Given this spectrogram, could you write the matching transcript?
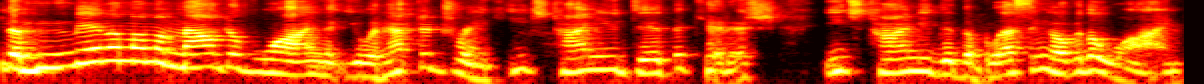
The minimum amount of wine that you would have to drink each time you did the kiddush, each time you did the blessing over the wine,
